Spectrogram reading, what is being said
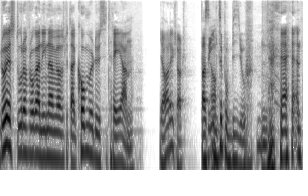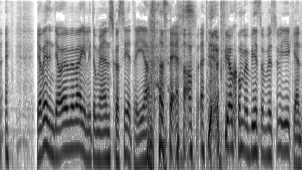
då är stora frågan innan vi avslutar, kommer du se trean? Ja, det är klart. Fast Ja. inte på bio. Jag vet inte, jag överväger lite om jag ens ska se trean. För jag kommer bli så besviken.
